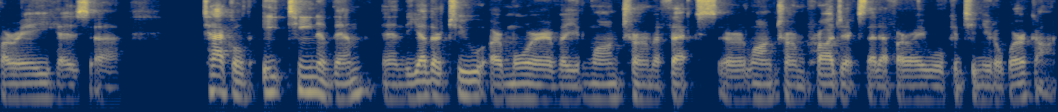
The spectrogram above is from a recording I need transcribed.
FRA has uh, tackled 18 of them, and the other two are more of a long-term effects or long-term projects that FRA will continue to work on.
